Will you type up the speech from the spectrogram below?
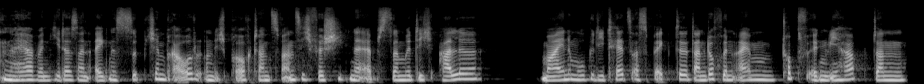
Naja, wenn jeder sein eigenes Süppchen braucht und ich brauche dann 20 verschiedene Apps, damit ich alle meine Mobilitätsaspekte dann doch in einem Topf irgendwie habe, dann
